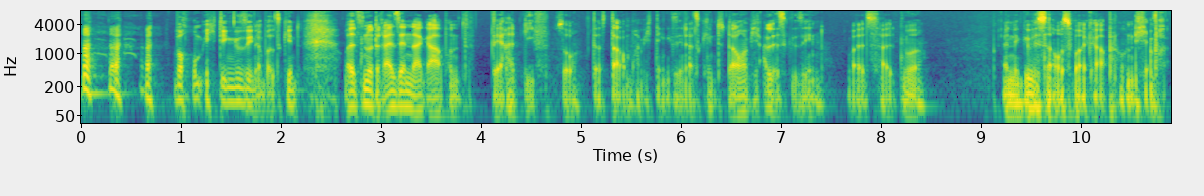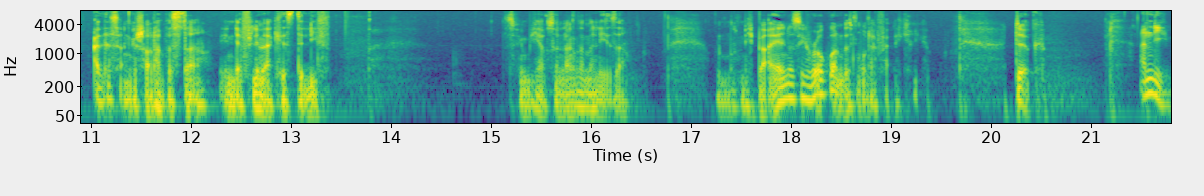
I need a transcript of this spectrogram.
Warum ich den gesehen habe als Kind. Weil es nur drei Sender gab und der halt lief. So, das, darum habe ich den gesehen als Kind. Darum habe ich alles gesehen, weil es halt nur eine gewisse Auswahl gab und ich einfach alles angeschaut habe, was da in der Flimmerkiste lief. Deswegen bin ich auch so ein langsamer Leser. Und muss mich beeilen, dass ich Rogue One bis Montag fertig kriege. Dirk, Andi.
